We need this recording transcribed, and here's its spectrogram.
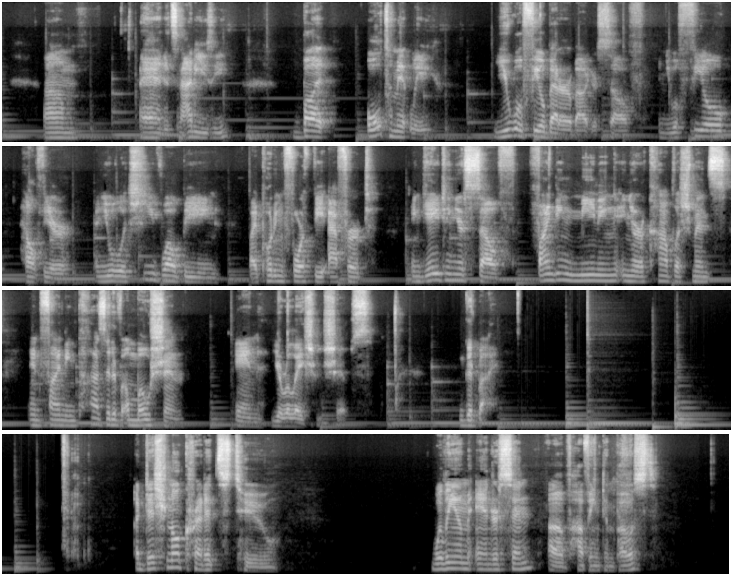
Um, and it's not easy, but ultimately, you will feel better about yourself and you will feel healthier and you will achieve well being by putting forth the effort, engaging yourself, finding meaning in your accomplishments, and finding positive emotion in your relationships. Goodbye. Additional credits to William Anderson of Huffington Post,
